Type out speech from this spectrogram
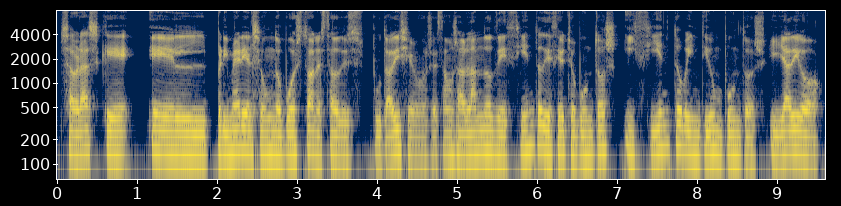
sabrás que el primer y el segundo puesto han estado disputadísimos. Estamos hablando de 118 puntos y 121 puntos. Y ya digo,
